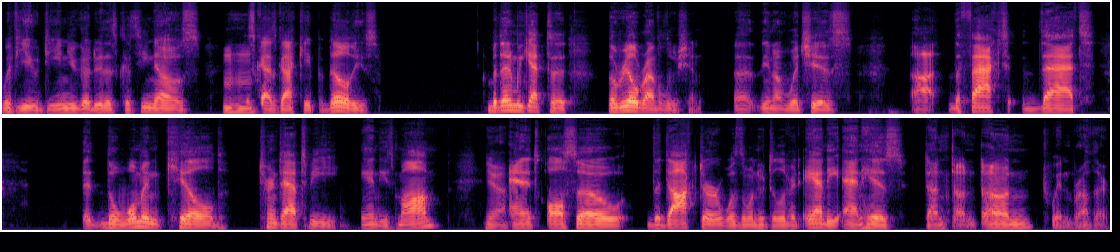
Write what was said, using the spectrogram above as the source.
with you, Dean. You go do this," because he knows mm-hmm. this guy's got capabilities. But then we get to the real revolution, uh, you know, which is uh, the fact that the woman killed turned out to be Andy's mom. Yeah, and it's also the doctor was the one who delivered Andy and his dun dun dun twin brother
